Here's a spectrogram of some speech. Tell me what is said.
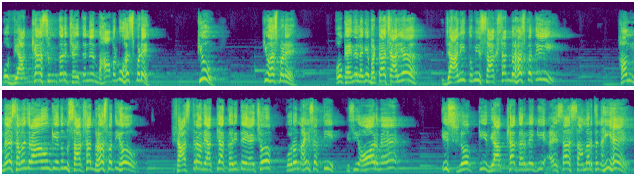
वो व्याख्या सुनकर चैतन्य महाप्रभु हंस पड़े। क्यों? क्यों हंस पड़े? वो कहने लगे, भट्टाचार्य, जानी तुम्ही साक्षात बृहस्पति। हम, मैं समझ रहा हूँ कि तुम साक्षात बृहस्पति हो। शास्त्र व्याख्या करते ऐछो, करो नहीं सकती किसी और में इस श्लोक की व्याख्या करने की ऐसा सामर्थ्य नहीं है।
